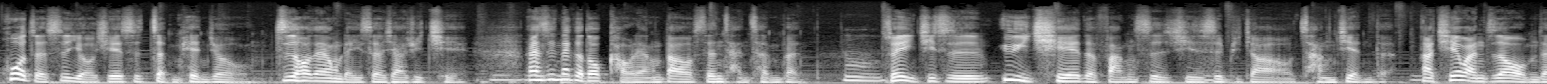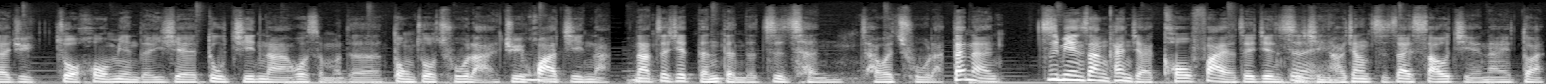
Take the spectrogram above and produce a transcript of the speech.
或者是有些是整片就之后再用镭射下去切，但是那个都考量到生产成本，嗯所以其实预切的方式其实是比较常见的。那切完之后，我们再去做后面的一些镀金啊或什么的动作出来，去画金啊，那这些等等的制成才会出来。当然。字面上看起来 c o l fire 这件事情好像只在烧结那一段，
